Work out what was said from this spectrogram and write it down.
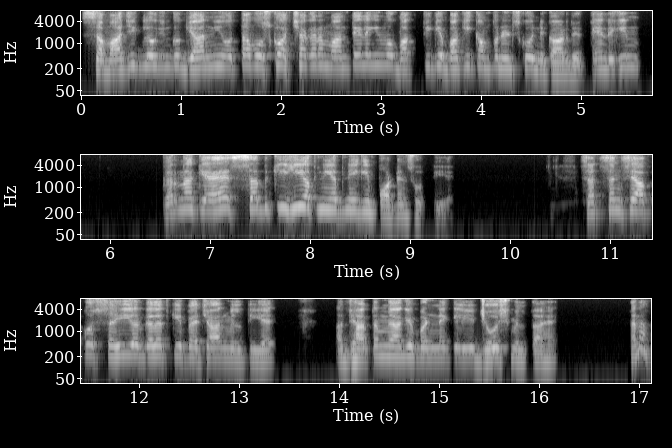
सामाजिक लोग जिनको ज्ञान नहीं होता, वो उसको अच्छा कर्म मानते हैं, लेकिन वो भक्ति के बाकी कंपोनेंट्स को निकाल देते हैं। लेकिन करना क्या है? सबकी ही अपनी अपनी एक इंपॉर्टेंस होती है। सत्संग से आपको सही और गलत की पहचान मिलती है। अध्यात्म में आगे बढ़ने के लिए जोश मिलता है है ना?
